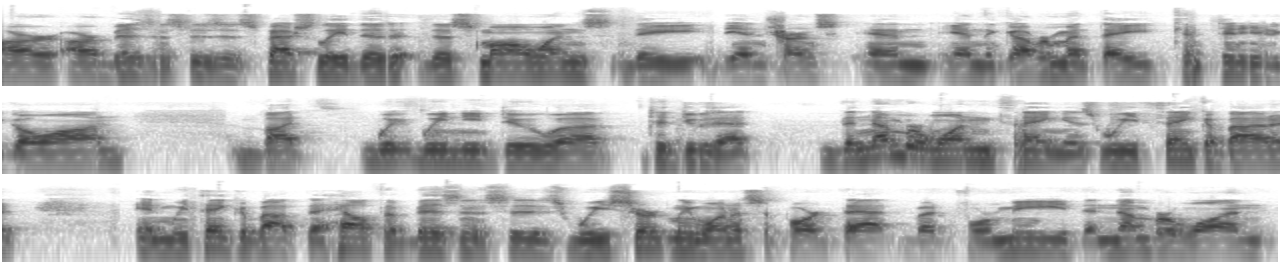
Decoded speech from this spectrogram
our, our businesses, especially the, the small ones, the, the insurance and, and the government, they continue to go on. But we, we need to, uh, to do that. The number one thing is we think about it and we think about the health of businesses. We certainly want to support that. But for me, the number one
